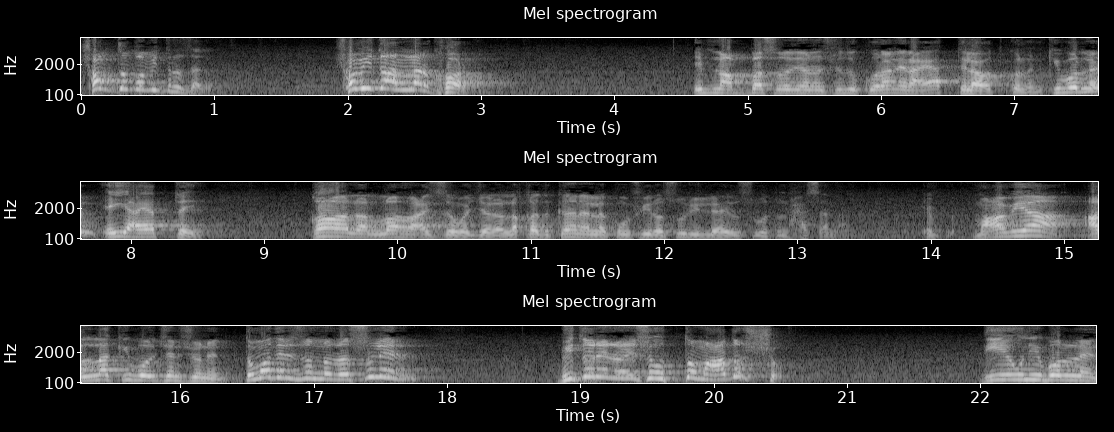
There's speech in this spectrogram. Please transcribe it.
সব তো পবিত্র জায়গা। সবই তো আল্লাহর ঘর। ইবনে আব্বাস রাদিয়াল্লাহু আনহু শুধু কোরআনের আয়াত তেলাওয়াত করলেন কি বললেন এই আয়াতটাই قال الله عز وجل لقد كان لكم في رسول الله اسوه حسنه মাবিয়া আল্লাহ কি বলছেন শুনেন তোমাদের জন্য রসুলের ভিতরে রয়েছে উত্তম আদর্শ দিয়ে উনি বললেন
